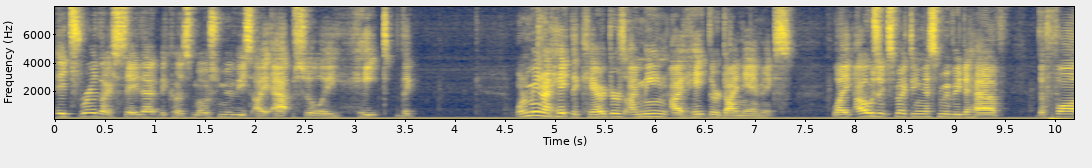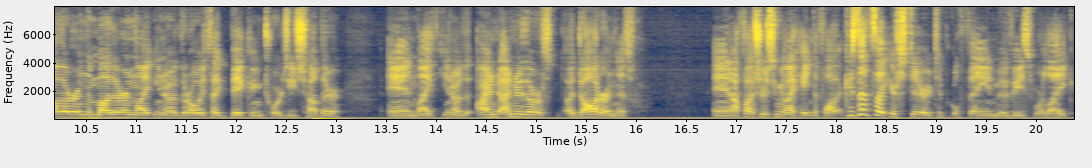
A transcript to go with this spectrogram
it's rare that I say that because most movies I absolutely hate the. What I mean, I hate the characters. I mean, I hate their dynamics. Like I was expecting this movie to have the father and the mother, and like you know they're always like bickering towards each other, and like you know I, I knew there was a daughter in this, and I thought she was gonna be like hating the father because that's like your stereotypical thing in movies where like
